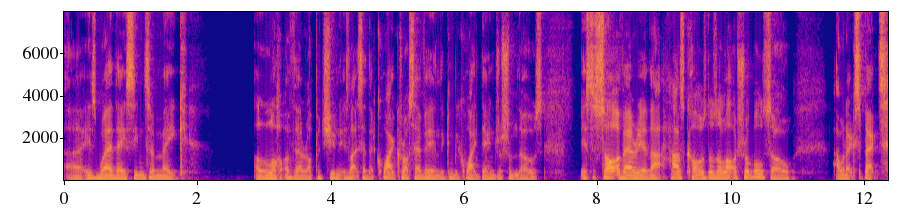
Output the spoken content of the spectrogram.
uh, is where they seem to make a lot of their opportunities. Like I said, they're quite cross heavy and they can be quite dangerous from those. It's the sort of area that has caused us a lot of trouble. So I would expect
